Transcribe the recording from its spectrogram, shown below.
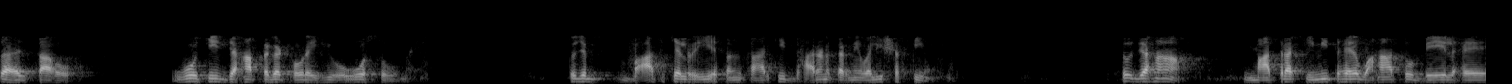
सहजता हो, वो चीज़ जहाँ प्रकट हो रही हो, वो सोम है। तो जब बात चल रही है संसार की धारण करने वाली शक्तियों की तो जहाँ मात्रा सीमित है, वहाँ तो बेल है,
